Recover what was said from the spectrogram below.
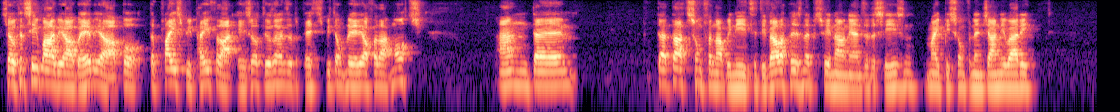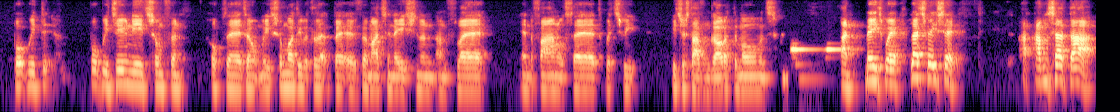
So I can see why we are where we are, but the price we pay for that is at the other end of the pitch. We don't really offer that much. And um, that that's something that we need to develop, isn't it, between now and the end of the season? Might be something in January. But we do, but we do need something up there, don't we? Somebody with a little bit of imagination and, and flair in the final third, which we, we just haven't got at the moment. And mate, where let's face it, having said that,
